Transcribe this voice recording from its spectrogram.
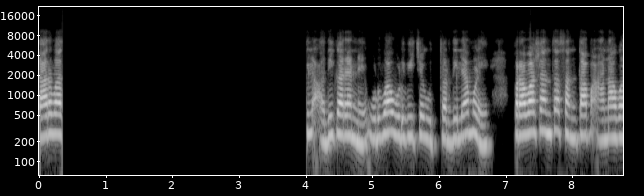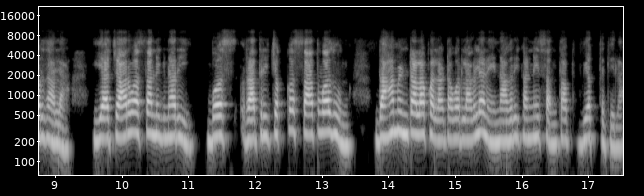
चार वाजता अधिकाऱ्यांनी उडवा उडवीचे उत्तर दिल्यामुळे प्रवाशांचा संताप अनावर झाला. या चार वाजता निघणारी बस रात्री चक्क सात वाजून दहा मिनिटाला फलाटावर लागल्याने नागरिकांनी संताप व्यक्त केला.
